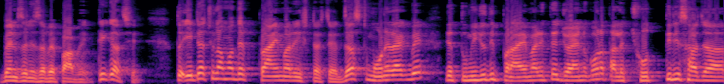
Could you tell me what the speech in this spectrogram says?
পেনশন হিসাবে পাবে। ঠিক আছে? তো এটা ছিল আমাদের প্রাইমারি স্ট্রাকচার জাস্ট মনে রাখবে যে তুমি যদি প্রাইমারিতে জয়েন করো, তাহলে ছত্রিশ হাজার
